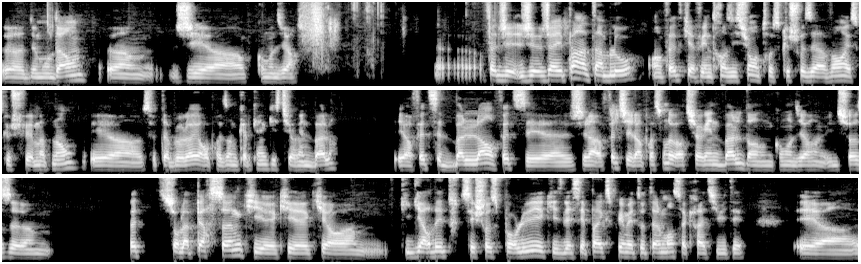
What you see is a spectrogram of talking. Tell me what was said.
euh, de mon down, euh, j'ai euh, comment dire. en fait, j'ai- j'avais pas un tableau en fait qui a fait une transition entre ce que je faisais avant et ce que je fais maintenant. Et ce tableau-là, il représente quelqu'un qui se tire une balle. Et en fait, cette balle-là, en fait, c'est, j'ai, en fait, j'ai l'impression d'avoir tiré une balle dans, comment dire, une chose, sur la personne qui, qui, qui, qui gardait toutes ces choses pour lui et qui ne laissait pas exprimer totalement sa créativité. Et euh,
